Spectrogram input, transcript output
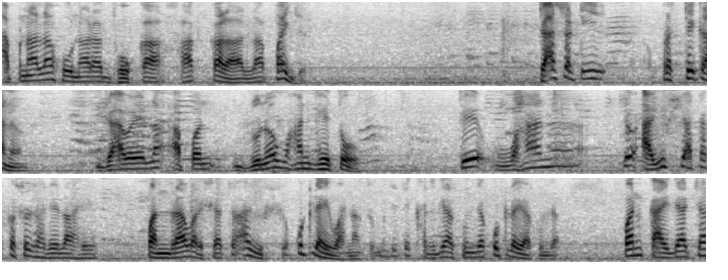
आपणाला होणारा धोका हा कळाला पाहिजे. त्यासाठी प्रत्येकानं ज्या वेळेला आपण जुनं वाहन घेतो ते वाहनाचं आयुष्य आता कसं झालेलं आहे? पंधरा वर्षाचं आयुष्य कुठल्याही वाहनाचं? म्हणजे ते खाजगी असून द्या कुठलंही असून द्या. पण कायद्याच्या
